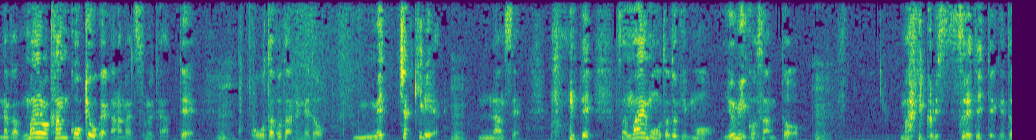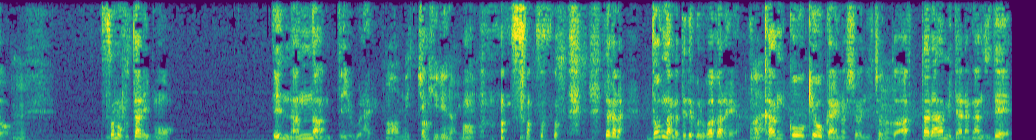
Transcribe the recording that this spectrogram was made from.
ん。なんか前は観光協会かなんかで勤めてはってうん。会ったことあるねんけどめっちゃ綺麗やねうん。なんせ でその前も会った時も由美子さんとうん。マリクリス連れて行ってんけど、うん。その二人もえなんなんっていうぐらいああ、めっちゃ綺麗な、みたいな。うん、そうそうそうだからどんなんが出てくるか分からへんやん、はい観光協会の人にちょっと会ったら、みたいな感じで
